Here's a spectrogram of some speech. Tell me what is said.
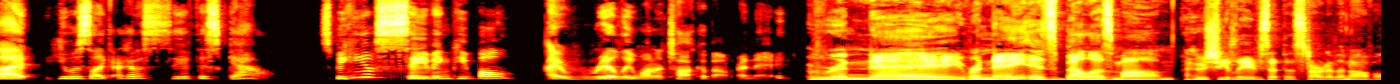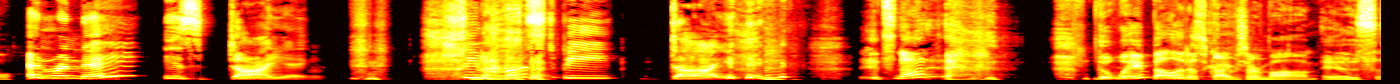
But he was like, I gotta save this gal. Speaking of saving people, I really want to talk about Renee. Renee. Renee is Bella's mom, who she leaves at the start of the novel. And Renee is dying. She must be dying. It's not the way Bella describes her mom is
